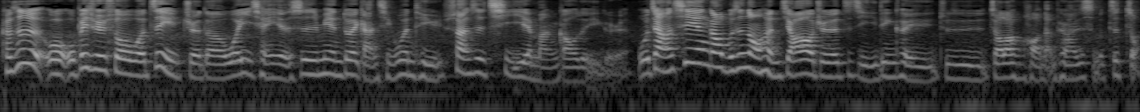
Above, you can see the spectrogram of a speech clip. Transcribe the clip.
可是我我必须说，我自己觉得我以前也是面对感情问题，算是气焰蛮高的一个人。我讲的气焰高，不是那种很骄傲，觉得自己一定可以就是交到很好的男朋友还是什么这种。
